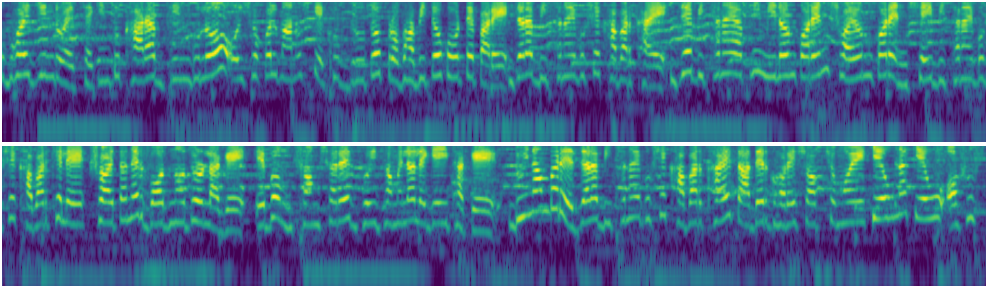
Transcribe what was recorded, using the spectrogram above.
উভয় জিন রয়েছে, কিন্তু খারাপ জিনগুলো ওই সকল মানুষকে খুব দ্রুত প্রভাবিত করতে পারে। যারা বিছানায় বসে খাবার খায়, যে বিছানায় আপনি মিলন করেন, শয়ন করেন, সেই বিছানায় বসে খাবার খেলে শয়তানের বদ নজর লাগে এবং সংসারে ঝই ঝামেলা লেগেই থাকে। দুই নম্বরে, যারা বিছানায় বসে খাবার খায়, তাদের ঘরে সব সময় কেউ না কেউ অসুস্থ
